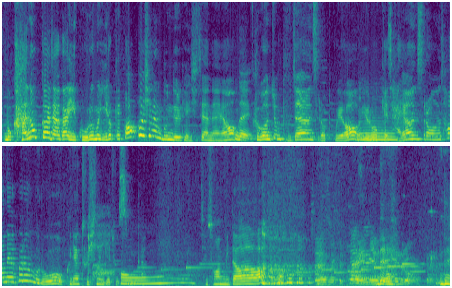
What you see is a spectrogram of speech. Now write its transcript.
뭐 간혹 가다가 이 고름을 이렇게 꺾으시는 분들 계시잖아요. 네. 그건 좀 부자연스럽고요. 음. 이렇게 자연스러운 선의 흐름으로 그냥 두시는 게 좋습니다. 어. 죄송합니다. 자연스럽게 다행히 네. 사진으로 갈까요? 네.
